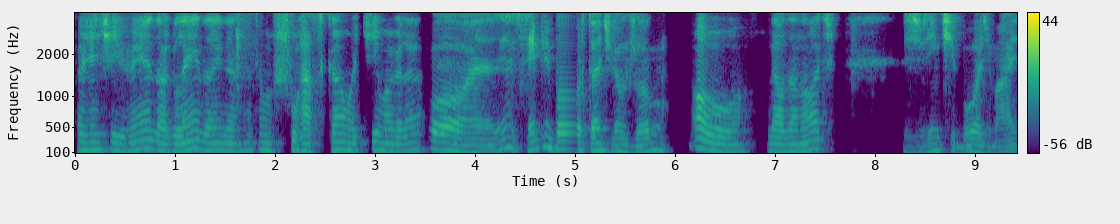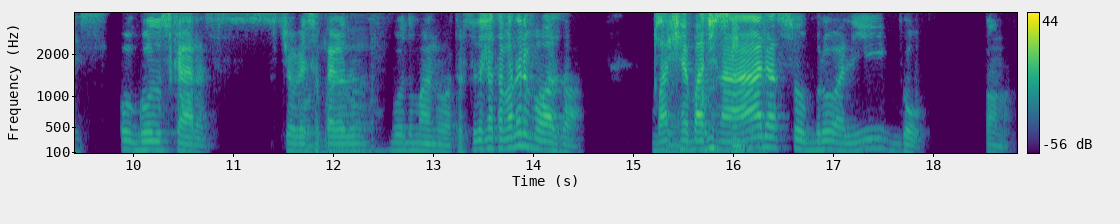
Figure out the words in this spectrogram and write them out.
Pra gente ir vendo, a Glenda ainda tem um churrascão aqui, uma galera. Pô, é sempre importante ver um jogo. Ó, o Léo Zanotti. Gente boa demais. O gol dos caras. Deixa eu ver gol se eu pego o gol do Manu. A torcida já tava nervosa, ó. Bate, Sim, rebate na sempre, né? área, sobrou ali, gol. Toma.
